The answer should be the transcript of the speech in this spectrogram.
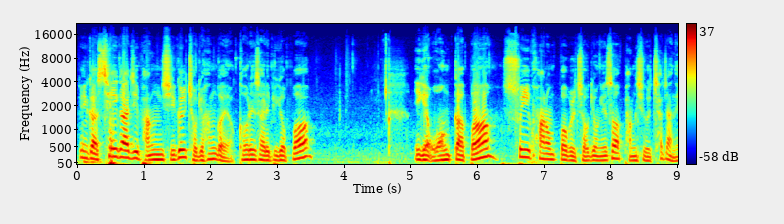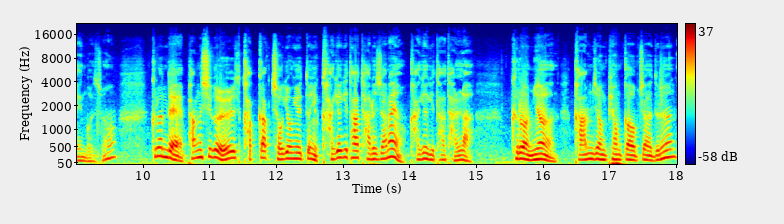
그러니까 세 가지 방식을 적용한 거예요. 거래 사례 비교법 이게 원가법, 수익환원법을 적용해서 방식을 찾아낸 거죠. 그런데 방식을 각각 적용했더니 가격이 다 다르잖아요. 가격이 다 달라. 그러면 감정평가업자들은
